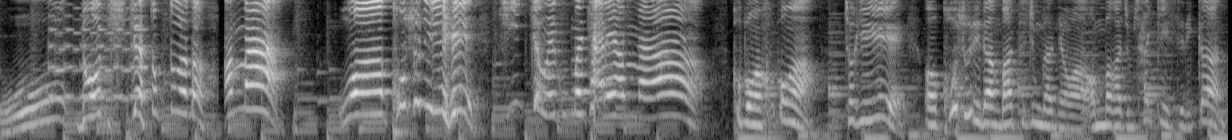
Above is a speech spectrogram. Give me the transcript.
오너 진짜 똑똑하다. 엄마! 와 코순이. 진짜 외국말 잘해 엄마. 코봉아 코봉아. 저기 어, 코순이랑 마트 좀 다녀와. 엄마가 좀 살 게 있으니까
